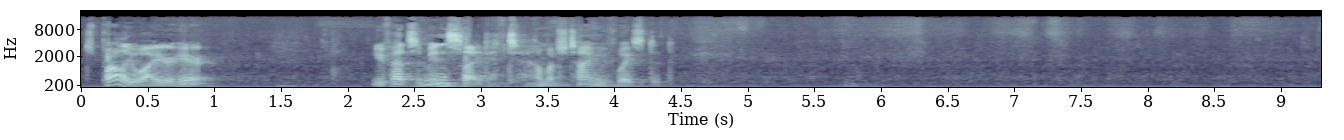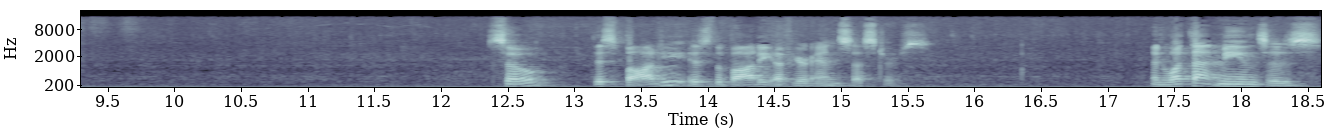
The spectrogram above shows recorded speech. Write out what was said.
It's probably why you're here. You've had some insight into how much time you've wasted. So, this body is the body of your ancestors. And what that means is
